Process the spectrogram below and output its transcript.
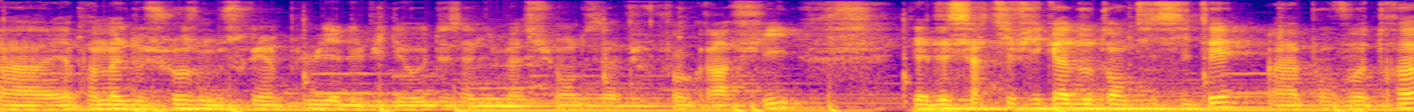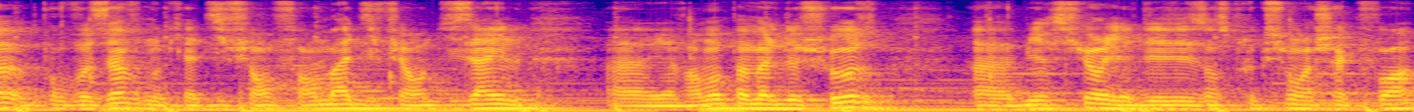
Euh, il y a pas mal de choses, je me souviens plus, il y a des vidéos, des animations, des infographies. Il y a des certificats d'authenticité euh, pour, votre, pour vos œuvres, donc il y a différents formats, différents designs, euh, il y a vraiment pas mal de choses. bien sûr, il y a des instructions à chaque fois,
